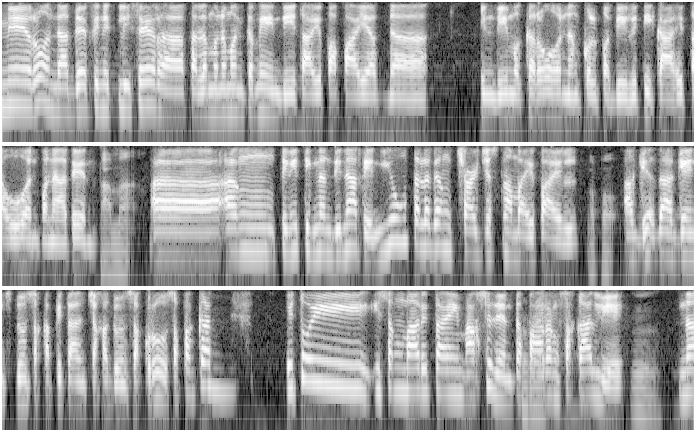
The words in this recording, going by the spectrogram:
Meron na definitely sir, at alam mo naman kami hindi tayo papayag na hindi magkaroon ng culpability kahit tauhan pa natin. Tama. Ah, ang tinitingnan din natin yung talagang charges na ma-file ag- against doon sa kapitan tsaka doon sa crew sapagkat ito'y isang maritime accident na Correct. parang sa kalye Mm. na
